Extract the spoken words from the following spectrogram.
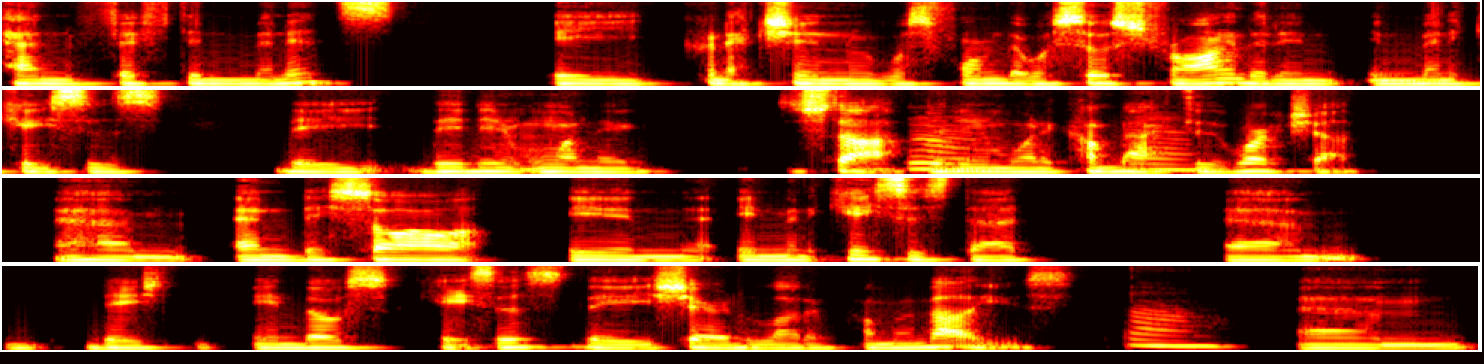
10, 15 minutes, a connection was formed that was so strong that in, in many cases, they, they didn't want to stop. They Mm. didn't want to come back Yeah. to the workshop. Um, and they saw in, in many cases that um, they, in those cases, they shared a lot of common values. Oh. Um,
